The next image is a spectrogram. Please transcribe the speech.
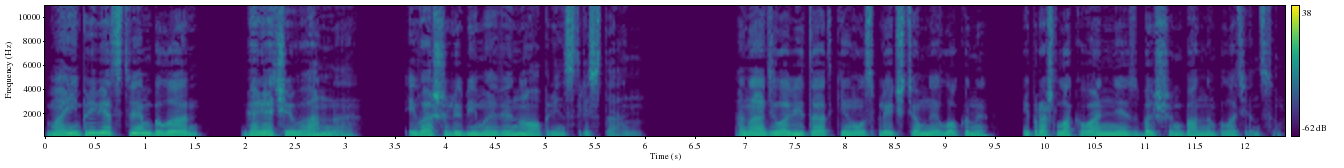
«Моим приветствием была горячая ванна и ваше любимое вино, принц Тристан». Она деловито откинула с плеч темные локоны и прошла к ванне с большим банным полотенцем.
